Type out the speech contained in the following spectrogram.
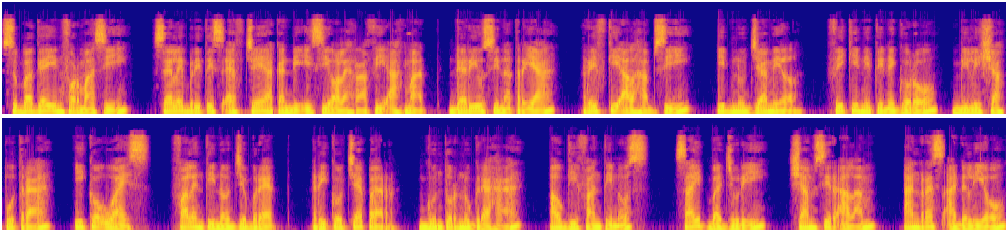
Sebagai informasi, Selebritis FC akan diisi oleh Raffi Ahmad, Darius Sinatria, Rifki Al-Habsi, Ibnu Jamil, Vicky Nitinegoro, Billy Syahputra, Iko Uwais, Valentino Jebret, Rico Ceper, Guntur Nugraha, Augie Fantinus, Said Bajuri, Syamsir Alam, Andres Adelio,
